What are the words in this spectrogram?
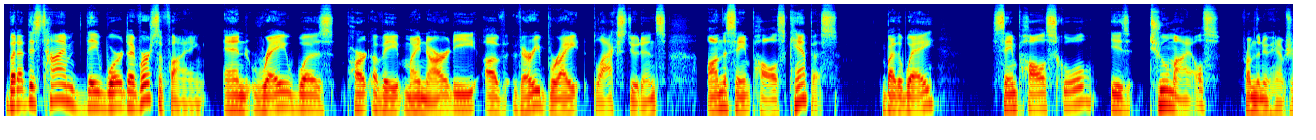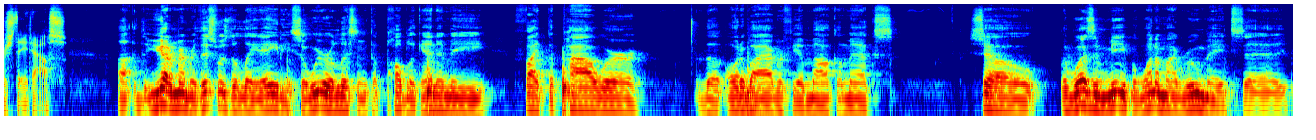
But at this time, they were diversifying, and Ray was part of a minority of very bright black students on the St. Paul's campus. By the way, St. Paul's School is two miles from the New Hampshire State House. Uh, you got to remember, this was the late 80s, so we were listening to Public Enemy, Fight the Power, the autobiography of Malcolm X. So it wasn't me, but one of my roommates said,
